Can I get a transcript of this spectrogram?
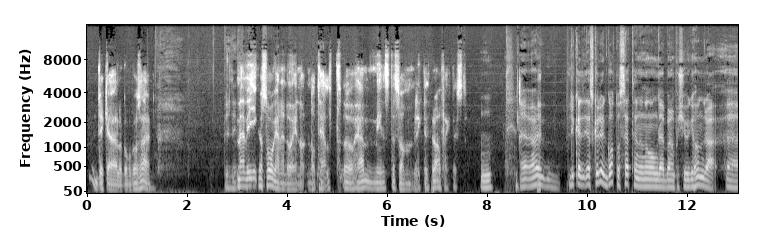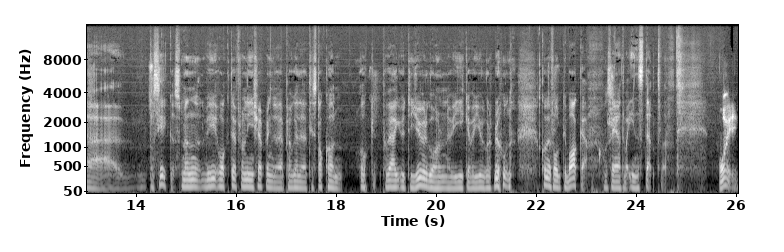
Dricka öl och gå på konsert. Precis. Men vi gick och såg henne då i något, något tält och jag minns det som riktigt bra faktiskt. Mm. Eh, Jag, lyckades, jag skulle gått och sett henne någon gång där i början på 2000 eh, på Cirkus. Men vi åkte från Linköping då jag pluggade till Stockholm. Och på väg ut till Djurgården när vi gick över Djurgårdsbron kommer folk tillbaka och säger att det var inställt. Va? Oj!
